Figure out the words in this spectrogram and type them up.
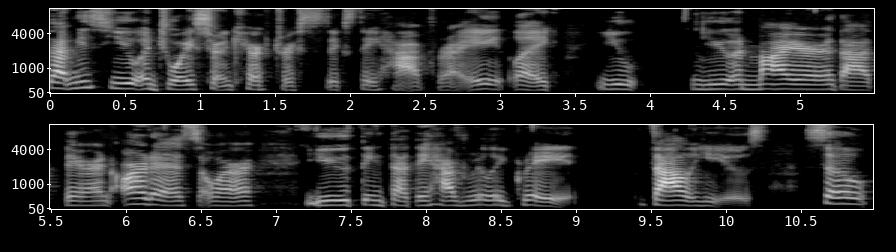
that means you enjoy certain characteristics they have, right? Like you you admire that they're an artist or you think that they have really great values. So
